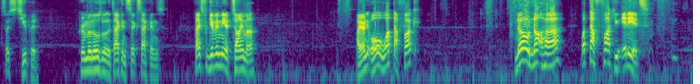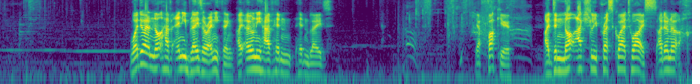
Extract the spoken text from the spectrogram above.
So stupid. Criminals will attack in six seconds. Thanks for giving me a timer. I only- Oh, what the fuck? No, not her! What the fuck, you idiot! Why do I not have any blades or anything? I only have hidden hidden blades. Yeah, fuck you. I did not actually press square twice. I don't know. Ugh.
